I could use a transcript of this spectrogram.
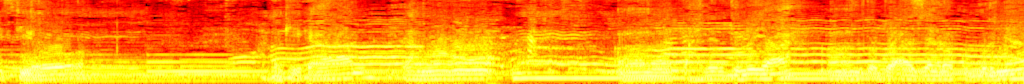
video bagikan kita mau uh, tahlil dulu ya uh, untuk doa ziarah kuburnya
